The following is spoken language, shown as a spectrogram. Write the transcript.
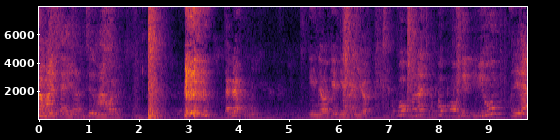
ทำไมใส่ชื่อมาบ่อยจักแล้ว เห็นแล้วเก็บเดียนให้เยอะปุ๊บมันนั่นปุ๊บมองติดรีวิวอันนี้แหละ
